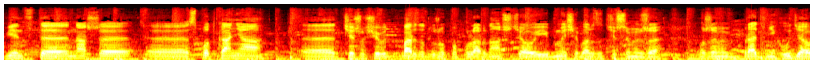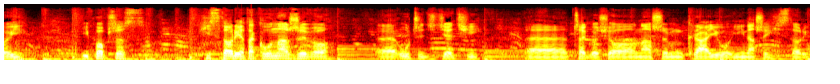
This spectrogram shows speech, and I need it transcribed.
więc te nasze e, spotkania e, cieszą się bardzo dużą popularnością i my się bardzo cieszymy, że możemy brać w nich udział i, i poprzez historię taką na żywo e, uczyć dzieci e, czegoś o naszym kraju i naszej historii.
